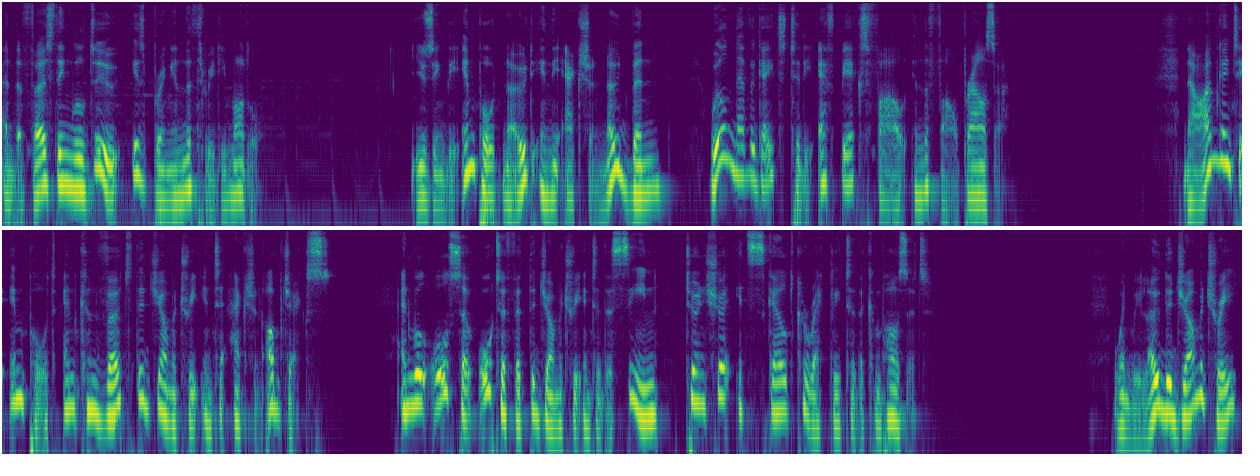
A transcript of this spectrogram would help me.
and the first thing we'll do is bring in the 3D model. Using the import node in the action node bin, we'll navigate to the FBX file in the file browser. Now I'm going to import and convert the geometry into action objects, and we'll also autofit the geometry into the scene to ensure it's scaled correctly to the composite. When we load the geometry,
